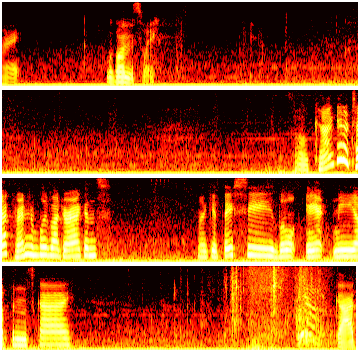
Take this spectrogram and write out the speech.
Alright. We're going this way. So, can I get attacked randomly by dragons? Like, if they see little ant me up in the sky. God.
